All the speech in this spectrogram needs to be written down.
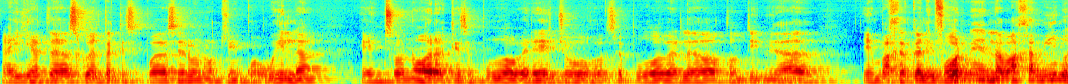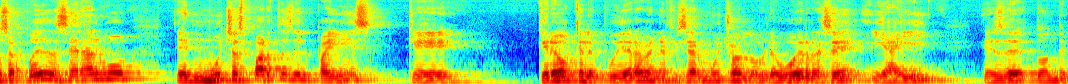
ahí ya te das cuenta que se puede hacer uno aquí en Coahuila, en Sonora, que se pudo haber hecho, se pudo haberle dado continuidad, en Baja California, en la Baja Mil, o sea, puedes hacer algo en muchas partes del país que creo que le pudiera beneficiar mucho al WRC, y ahí es de donde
